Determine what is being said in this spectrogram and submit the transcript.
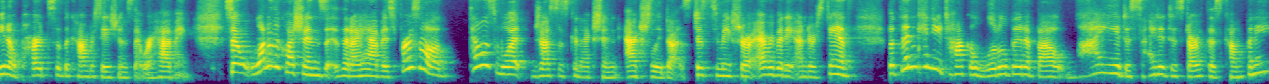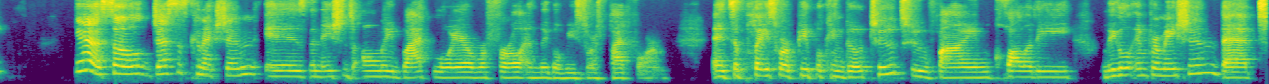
you know parts of the conversations that we're having. So one of the questions that i have is first of all tell us what justice connection actually does just to make sure everybody understands. But then can you talk a little bit about why you decided to start this company? Yeah, so Justice Connection is the nation's only Black lawyer referral and legal resource platform. It's a place where people can go to to find quality legal information that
